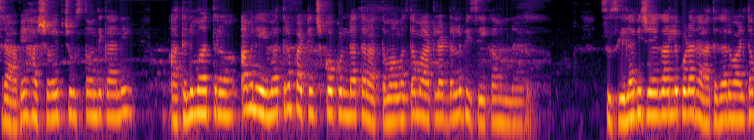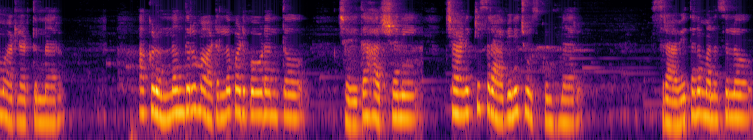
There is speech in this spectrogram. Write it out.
శ్రావ్య హర్ష వైపు చూస్తోంది కానీ అతను మాత్రం ఆమెను ఏమాత్రం పట్టించుకోకుండా తన అత్తమామలతో మాట్లాడడంలో బిజీగా ఉన్నాడు. సుశీల విజయ్ గారు కూడా రాధగారు వాళ్ళతో మాట్లాడుతున్నారు. అక్కడ ఉన్నందరూ మాటల్లో పడిపోవడంతో చరిత హర్షని చాణక్య శ్రావ్యని చూసుకుంటున్నారు. శ్రావ్య తన మనసులో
